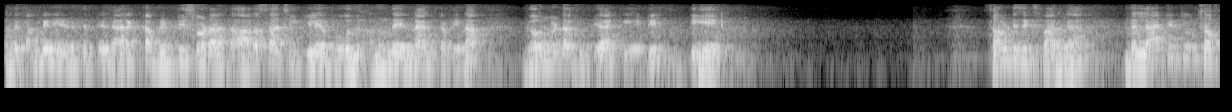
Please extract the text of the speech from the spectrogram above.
அந்த கம்பெனி எடுத்துட்டு டைரக்டா பிரிட்டிஷோட அந்த அரசாட்சிக்கு கீழே போகுது. அது வந்து என்ன ஆக்ட் அப்படின்னா government of India act eighteen fifty eight seventy six பாருங்க. The latitudes of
